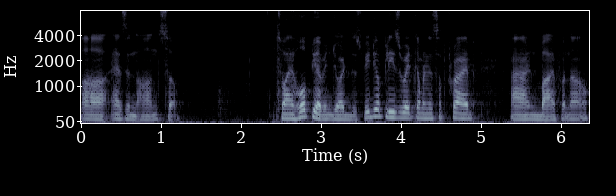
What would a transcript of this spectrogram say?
uh, as an answer. So i hope you have enjoyed this video. Please rate comment and subscribe. And bye for now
